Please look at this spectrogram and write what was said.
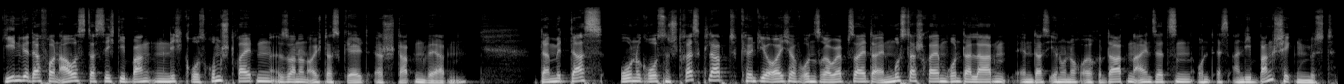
gehen wir davon aus, dass sich die Banken nicht groß rumstreiten, sondern euch das Geld erstatten werden. Damit das ohne großen Stress klappt, könnt ihr euch auf unserer Webseite ein Musterschreiben runterladen, in das ihr nur noch eure Daten einsetzen und es an die Bank schicken müsst.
